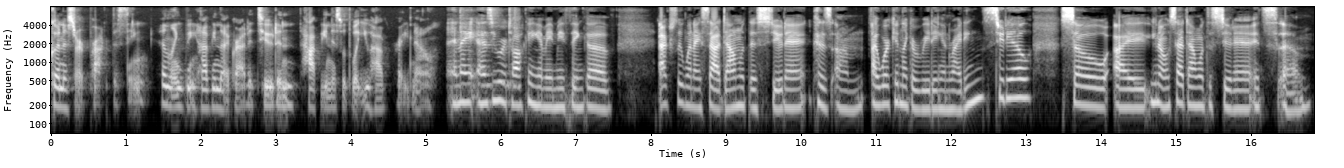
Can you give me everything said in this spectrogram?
going to start practicing and like being having that gratitude and happiness with what you have right now. And i as you were talking it made me think of actually when i sat down with this student because um, i work in like a reading and writing studio. So i you know sat down with the student. It's um,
